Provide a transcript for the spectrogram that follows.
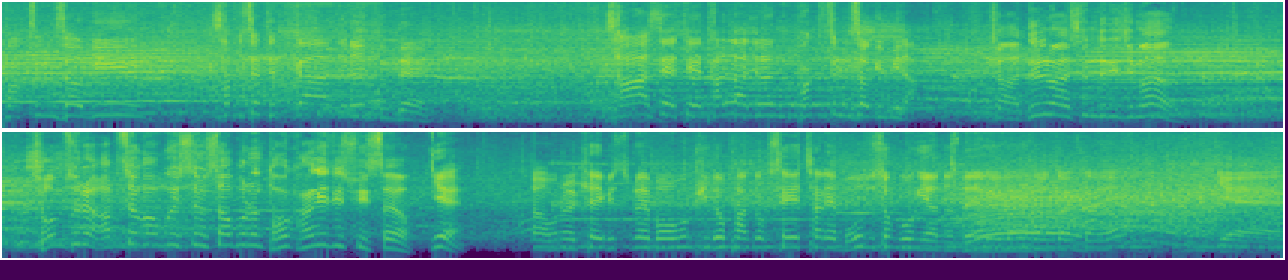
박승석이 3세트까지는 근데 4세트에 달라지는 박승석입니다. 자, 늘 말씀드리지만 점수를 앞서가고 있으면 서브는 더 강해질 수 있어요. 예. 자, 오늘 KBS 프레보험은 비디오 판독 세 차례 모두 성공이었는데요. 이번엔 어떨까요? 예.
